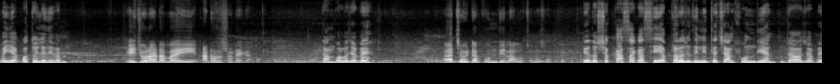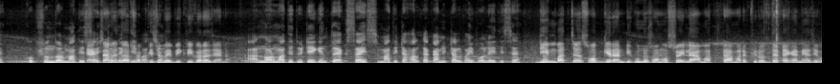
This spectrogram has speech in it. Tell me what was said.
ভাইয়া কত এলে দিবেন? এই জোড়াটা ভাই আঠারোশো টাকা। দাম বলা যাবে? আচ্ছা ওইটা ফোন দিলে আলোচনা সাপেক্ষে। প্রিয় দর্শক কাছাকাছি আপনারা যদি নিতে চান ফোন দিয়েন দেওয়া যাবে। খুব সুন্দর মাদির সাইজটা দেখতে সবকিছু পাচ্ছেন। বিক্রি করা যায় না। আর নর মাদি দুইটাই কিন্তু এক সাইজ মাদিটা হালকা কানিটাল ভাই বলে দিছে। ডিম বাচ্চা সব গ্যারান্টি কোনো সমস্যা হইলে আমারটা আমারে ফিরত দেয়া টাকা নিয়ে যাব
